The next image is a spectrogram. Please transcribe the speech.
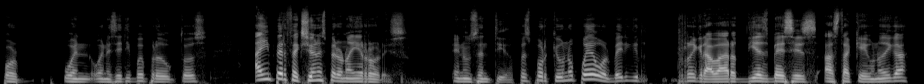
por, o, en, o en ese tipo de productos hay imperfecciones, pero no hay errores, en un sentido. Pues porque uno puede volver y regrabar 10 veces hasta que uno diga,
